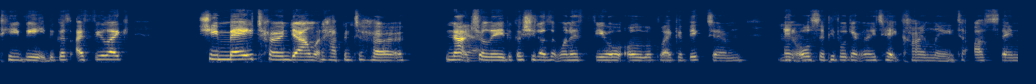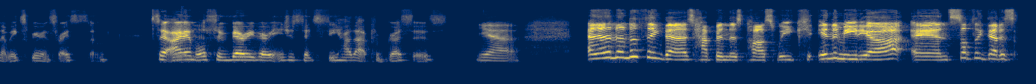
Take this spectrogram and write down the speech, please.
TV because I feel like she may tone down what happened to her naturally because she doesn't want to feel or look like a victim. And Mm. also, people don't really take kindly to us saying that we experience racism. So I am also very, very interested to see how that progresses. Yeah. And then another thing that has happened this past week in the media, and something that is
